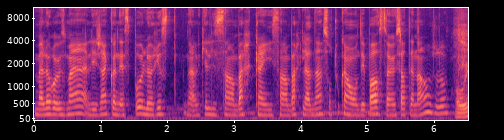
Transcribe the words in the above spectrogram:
malheureusement, les gens connaissent pas le risque dans lequel ils s'embarquent quand ils s'embarquent là-dedans, surtout quand on dépasse un certain âge. Oui.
